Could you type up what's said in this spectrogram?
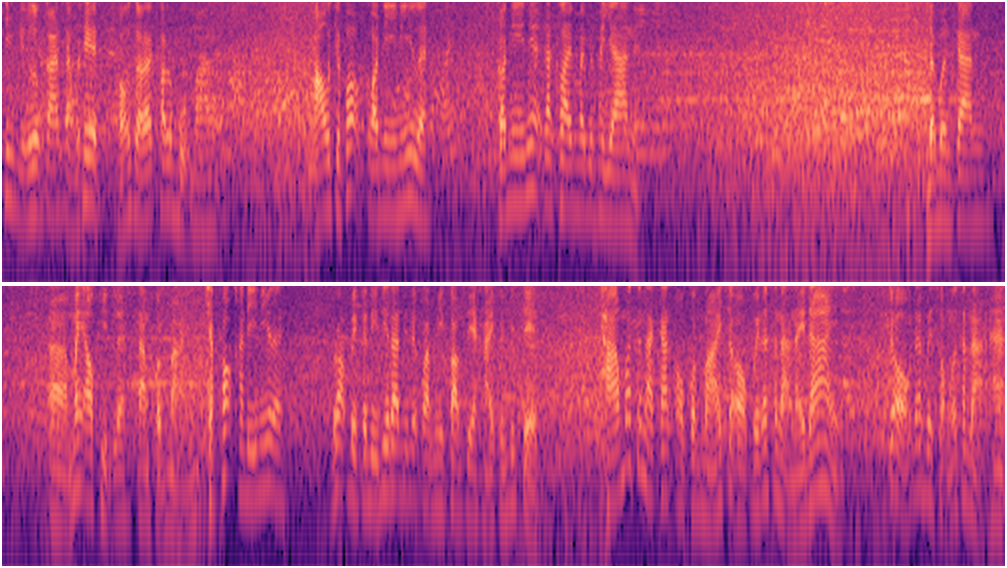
ที่กระทรวงการต่างประเทศของสหรัฐเขาระบุมา เอาเฉพาะกรณีนี้เลย กรณีนี้ถ้าใครมาเป็นพยานเนี่ยดำเนินการไม่เอาผิดเลยตามกฎหมาย เฉพาะคดีนี้เลย เพราะเป็นคดีที่รัฐได้ความมีความเสียหายเป็นพิเศษ ถามลักษณะการออกกฎหมายจะออกเป็นลักษณะไหนได้ จะออกได้เป็นสองลักษณะฮะ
